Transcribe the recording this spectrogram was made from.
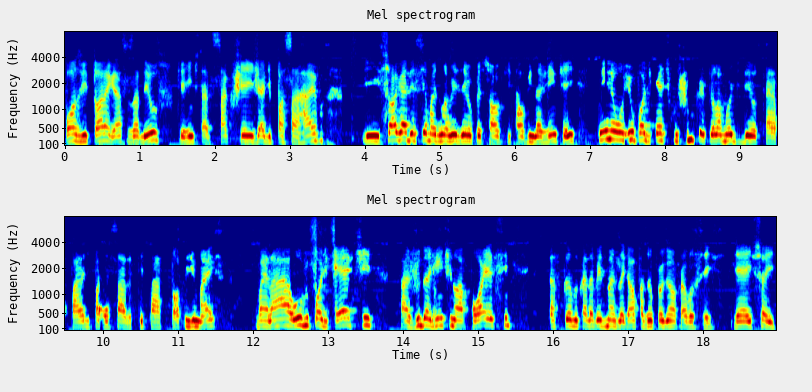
pós-vitória, graças a Deus, que a gente tá de saco cheio já de passar raiva. E só agradecer mais uma vez aí o pessoal que tá ouvindo a gente aí. Quem não ouviu o podcast com o Schuker, pelo amor de Deus, cara, para de palhaçada, porque tá top demais. Vai lá, ouve o podcast, ajuda a gente no Apoia-se. Tá ficando cada vez mais legal fazer o programa pra vocês. E é isso aí.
